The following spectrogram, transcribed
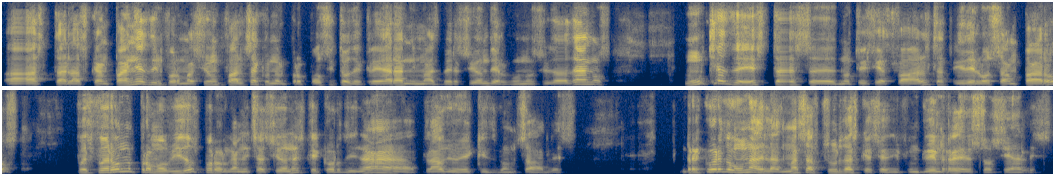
hasta las campañas de información falsa con el propósito de crear animadversión de algunos ciudadanos. Muchas de estas eh, noticias falsas y de los amparos, pues fueron promovidos por organizaciones que coordina Claudio X González. Recuerdo una de las más absurdas que se difundió en redes sociales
